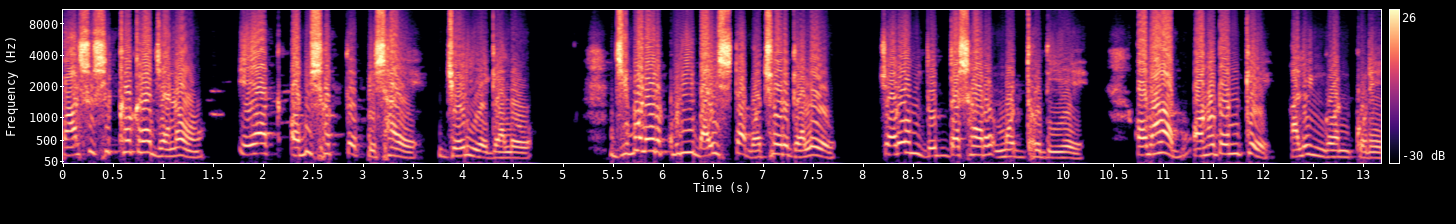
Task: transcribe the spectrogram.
পার্শ্ব শিক্ষকরা যেন এ এক অভিশপ্ত পেশায় জড়িয়ে গেল। জীবনের কুড়ি বাইশটা বছর গেল চরম দুর্দশার মধ্য দিয়ে। অভাব অনটনকে আলিঙ্গন করে।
